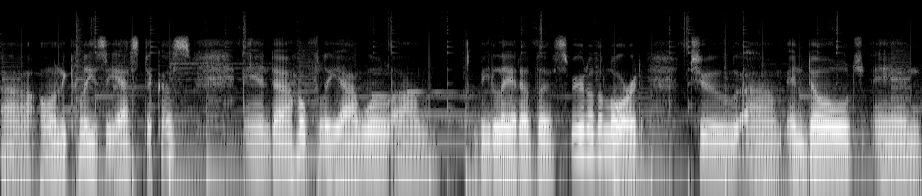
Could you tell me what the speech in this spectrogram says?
uh, on Ecclesiasticus. And uh, hopefully, I will um, be led of the Spirit of the Lord to um, indulge and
